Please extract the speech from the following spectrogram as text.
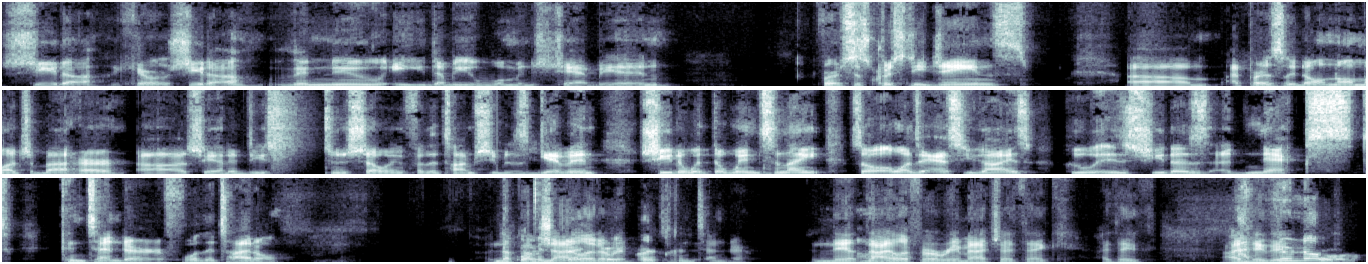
Shida, Hikaru Shida, the new AEW Women's Champion, versus Christi Jaynes. Um, I personally don't know much about her. Uh, she had a decent showing for the time she was given. Shida with the win tonight. So I want to ask you guys, who is Shida's next contender for the title? No, probably Nyla a first contender. Nyla uh, for a rematch. I think. I think. I think. I don't know.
